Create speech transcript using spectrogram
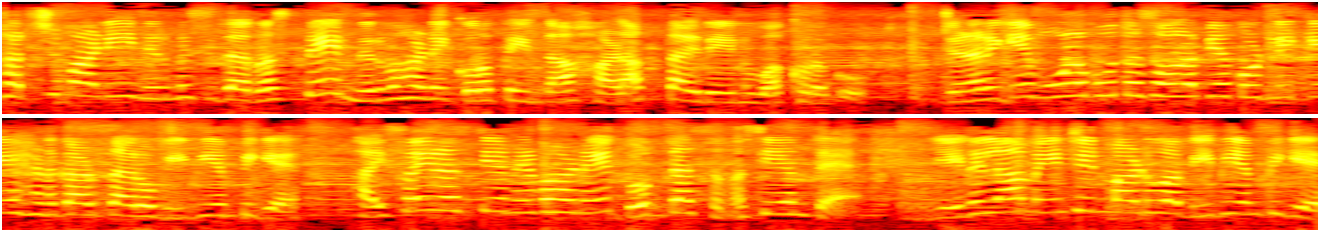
ಖರ್ಚು ಮಾಡಿ ನಿರ್ಮಿಸಿದ ರಸ್ತೆ ನಿರ್ವಹಣೆ ಕೊರತೆಯಿಂದ ಹಾಳಾಗ್ತಾ ಇದೆ ಎನ್ನುವ ಕೊರಗು ಜನರಿಗೆ ಮೂಲಭೂತ ಸೌಲಭ್ಯ ಕೊಡ್ಲಿಕ್ಕೆ ಹೆಣಗಾಡ್ತಾ ಇರೋ ಬಿಬಿಎಂಪಿಗೆ ಹೈಫೈ ರಸ್ತೆಯ ನಿರ್ವಹಣೆ ದೊಡ್ಡ ಸಮಸ್ಯೆಯಂತೆ. ಏನೆಲ್ಲ ಮೇಂಟೈನ್ ಮಾಡುವ ಬಿಬಿಎಂಪಿಗೆ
